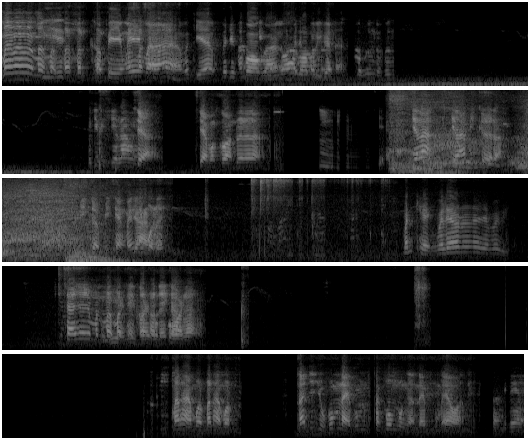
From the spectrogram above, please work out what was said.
ไม่ไม่ไม่มันมันมันมันคาเฟไม่ได้มาเมื่อกี้ไม่ได้บอกกันไม่ได้คุยกันอะเพิ่งเพิ่งเมื่อกี้มีกีฬาเสียเสียมังกรด้วยนั่นแหละกีฬากีฬามีเกิดอะ มีเกิดมีแข่งไม่ได้หมดเลย มันแข็งไปแล้วนะจะไม่ผิดใช่ใช่มันมันแข่งตอนในการแล้วมันหายหมดมันหายหมด น่าจะอยู่พุ่มไหนพุ่มสักพุ่มหนึงอะในพุ่มแอลอะแบบนี้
